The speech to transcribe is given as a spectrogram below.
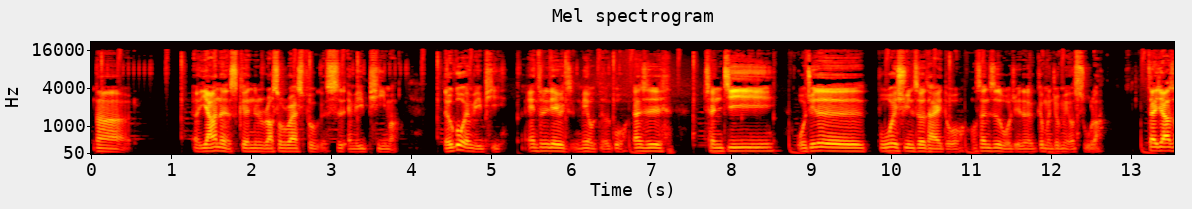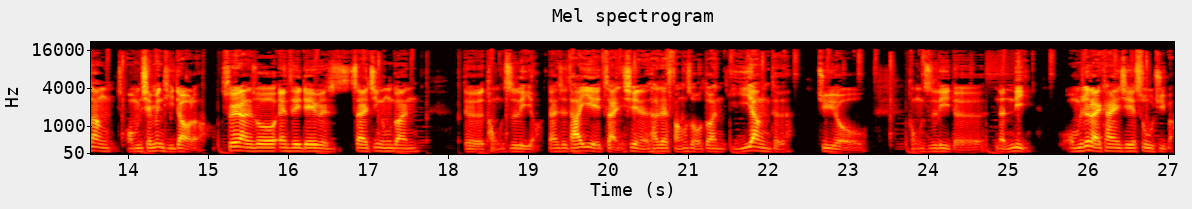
那呃，Yanis 跟 Russell Westbrook 是 MVP 嘛？得过 MVP，Anthony Davis 没有得过，但是成绩我觉得不会逊色太多，我甚至我觉得根本就没有输了。再加上我们前面提到了，虽然说 Anthony Davis 在进攻端的统治力哦，但是他也展现了他在防守端一样的具有。统治力的能力，我们就来看一些数据吧。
